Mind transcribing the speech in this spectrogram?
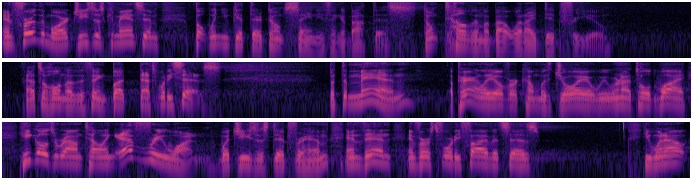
And furthermore, Jesus commands him, but when you get there, don't say anything about this. Don't tell them about what I did for you. That's a whole other thing, but that's what he says. But the man, apparently overcome with joy, or we were not told why, he goes around telling everyone what Jesus did for him. And then in verse 45, it says, He went out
